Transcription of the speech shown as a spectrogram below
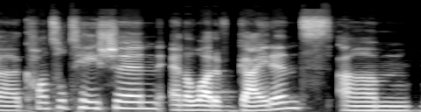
a consultation and a lot of guidance um,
